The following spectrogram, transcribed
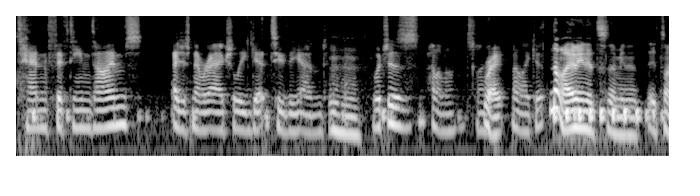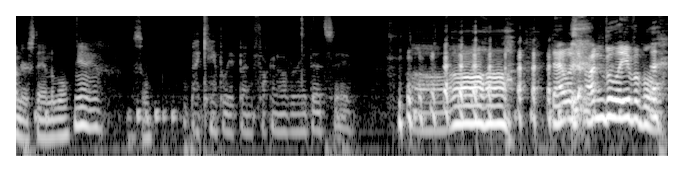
10, 15 times. I just never actually get to the end, Mm-hmm. which is I don't know. It's fine. Right. I like it. No, I mean it's I mean it, it's understandable. Yeah, yeah. So I can't believe Ben fucking overwrote that save. oh, that was unbelievable.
